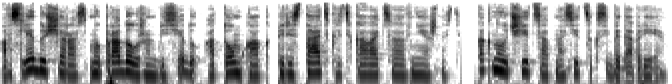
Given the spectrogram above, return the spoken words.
А в следующий раз мы продолжим беседу о том, как перестать критиковать свою внешность, как научиться относиться к себе добрее.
